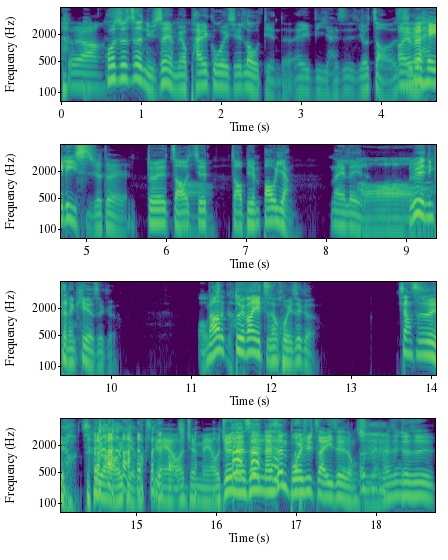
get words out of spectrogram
对啊，或者这女生有没有拍过一些露点的 AV，还是有找有没有黑历史就对了。对，找一些找别人包养。那一类的哦，因为你可能 care 这个，然后对方也只能回这个，这样是不是有 这样有好一点吗？没有，完全没有。我觉得男生男生不会去在意这个东西，男生就是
